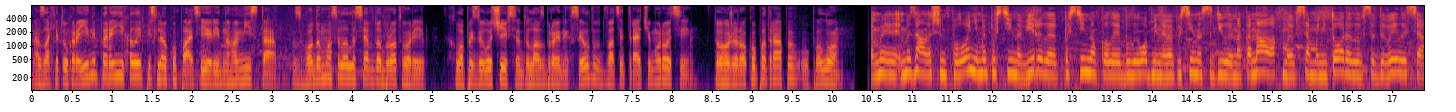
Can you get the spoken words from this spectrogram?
На захід України переїхали після окупації рідного міста. Згодом оселилися в Добротворі. Хлопець долучився до лав Збройних сил в 23-му році. Того ж року потрапив у полон. Ми, ми знали, що він в полоні. Ми постійно вірили. Постійно, коли були обміни, ми постійно сиділи на каналах. Ми все моніторили, все дивилися.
